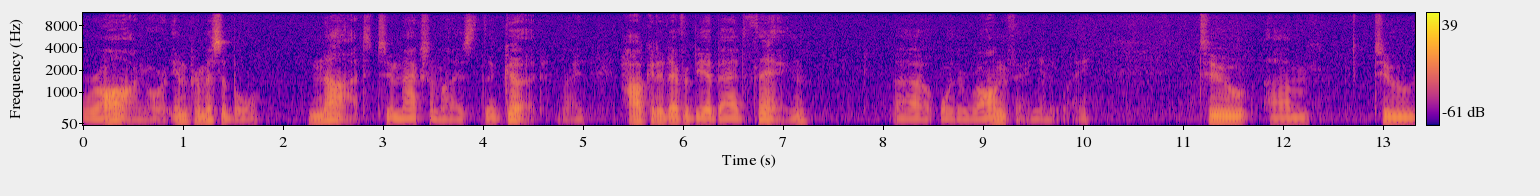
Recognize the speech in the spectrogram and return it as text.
wrong or impermissible not to maximize the good, right? How could it ever be a bad thing, uh, or the wrong thing anyway, to um, to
